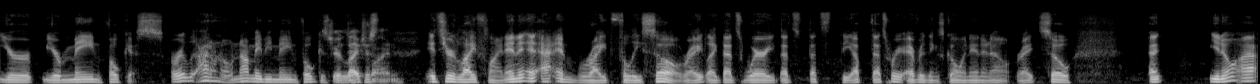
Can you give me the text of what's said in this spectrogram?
your your main focus or i don't know not maybe main focus It's your they're just- lifeline. it's your lifeline and, and and rightfully so right? Like that's where that's that's the up that's where everything's going in and out right? So and you know i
